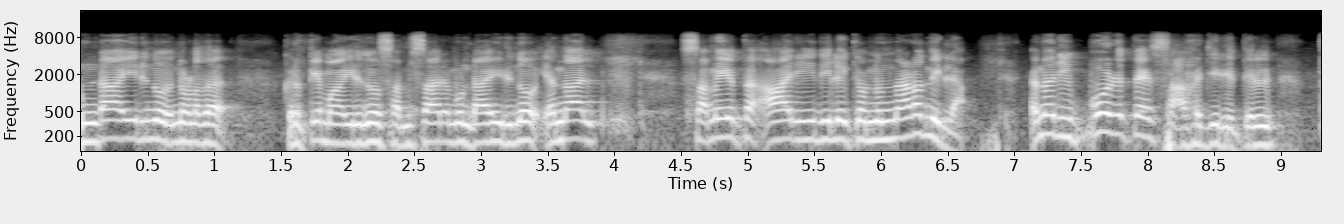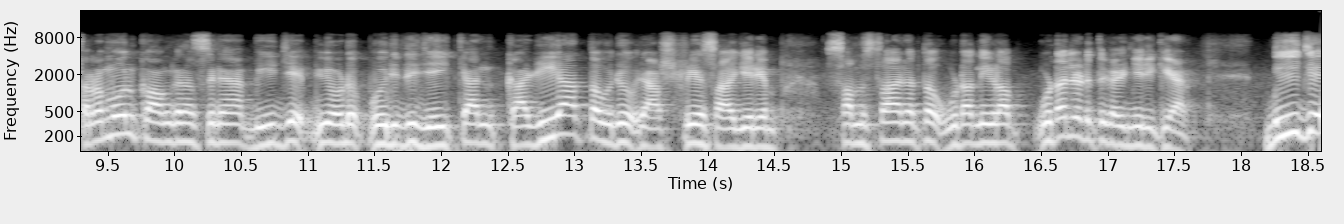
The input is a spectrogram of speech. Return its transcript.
ഉണ്ടായിരുന്നു എന്നുള്ളത് കൃത്യമായിരുന്നു സംസാരമുണ്ടായിരുന്നു. എന്നാൽ സമയത്ത് ആ രീതിയിലേക്കൊന്നും നടന്നില്ല. എന്നാൽ ഇപ്പോഴത്തെ സാഹചര്യത്തിൽ തൃണമൂൽ കോൺഗ്രസ്സിന് ബി ജെ പിയോട് പൊരുതി ജയിക്കാൻ കഴിയാത്ത ഒരു രാഷ്ട്രീയ സാഹചര്യം സംസ്ഥാനത്ത് ഉടനീളം ഉടലെടുത്തു കഴിഞ്ഞിരിക്കുകയാണ്. ബി ജെ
